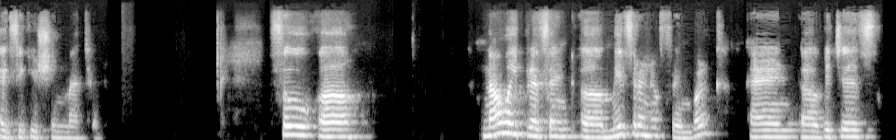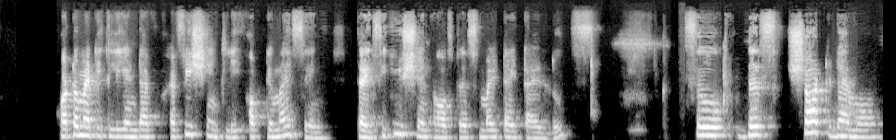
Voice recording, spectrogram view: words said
execution method. So uh, now I present a maze runner framework and uh, which is automatically and efficiently optimizing the execution of this multi-tile loops. So this short demo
